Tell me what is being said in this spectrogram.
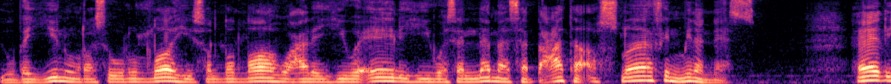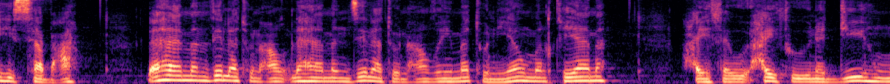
يبين رسول الله صلى الله عليه وآله وسلم سبعة أصناف من الناس. هذه السبعة لها منزلة لها منزلة عظيمة يوم القيامة حيث حيث ينجيهم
